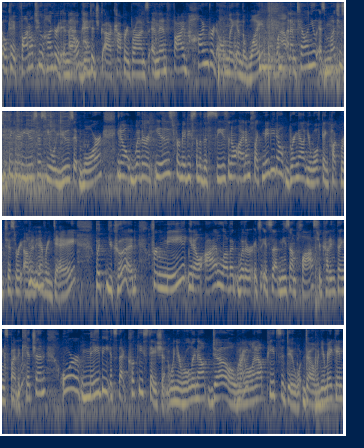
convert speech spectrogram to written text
Okay, final 200 in that Oh, okay. vintage uh, coppery bronze, and then 500 only in the white. Wow. And I'm telling you, as much as you think you're going to use this, you will use it more. You know, whether it is for maybe some of the seasonal items, like maybe you don't bring out your Wolfgang Puck rotisserie oven Mm-hmm. every day, but you could. For me, you know, I love it whether it's it's that mise en place, you're cutting things by the Mm-hmm. kitchen, or maybe it's that cookie station when you're rolling out dough, when Right. you're rolling out pizza dough, dough, when you're making,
